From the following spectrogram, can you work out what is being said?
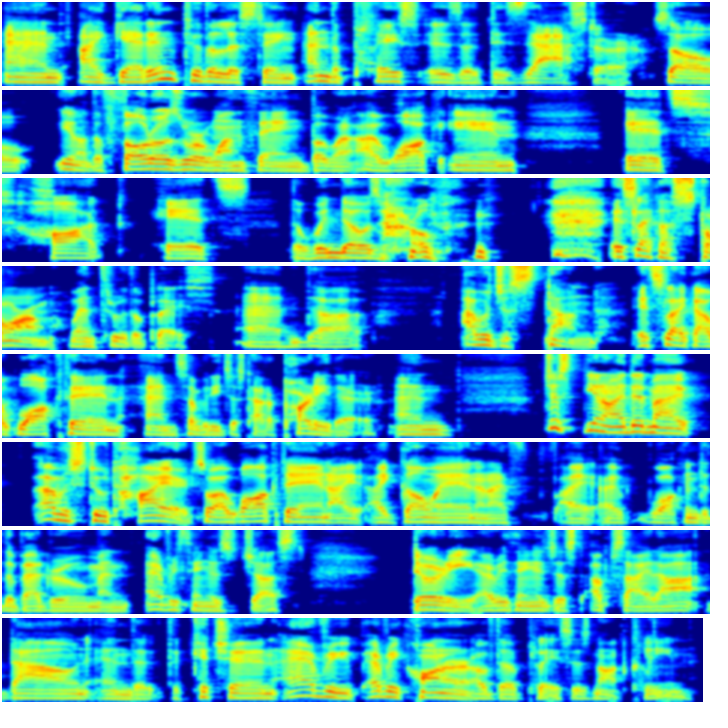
and I get into the listing, and the place is a disaster. So you know, the photos were one thing, but when I walk in it's hot. It's the windows are open. it's like a storm went through the place. And uh, I was just stunned. It's like I walked in and somebody just had a party there. And just, you know, I did my, I was too tired. So I walked in, I, I go in and I, I, I walk into the bedroom and everything is just dirty. Everything is just upside down and the, the kitchen, every, every corner of the place is not clean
